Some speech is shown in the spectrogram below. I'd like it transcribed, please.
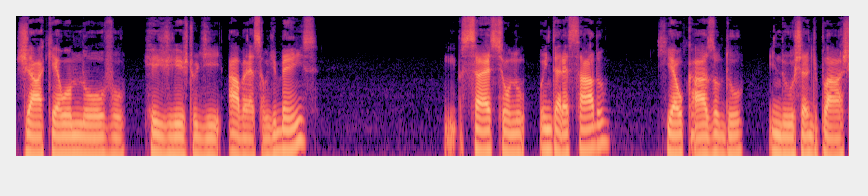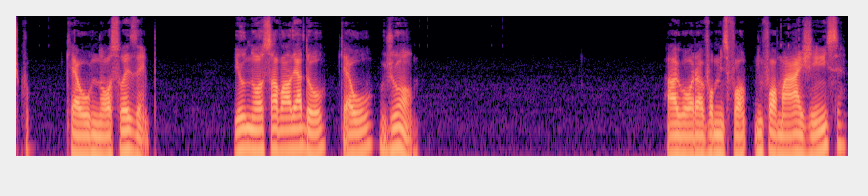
já que é um novo registro de avaliação de bens. Seleciono o interessado, que é o caso do indústria de plástico, que é o nosso exemplo. E o nosso avaliador, que é o João. Agora vamos informar a agência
